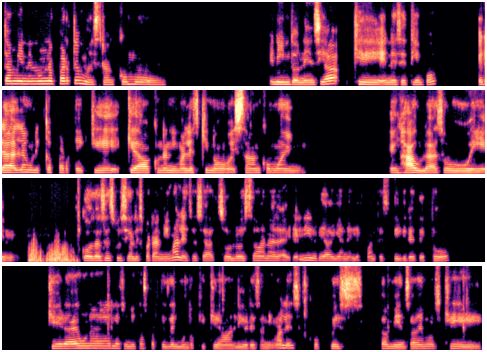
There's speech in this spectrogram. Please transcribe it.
También en una parte muestran como en Indonesia, que en ese tiempo era la única parte que quedaba con animales que no estaban como en, en jaulas o en cosas especiales para animales, o sea, solo estaban al aire libre, habían elefantes, tigres, de todo, que era una de las únicas partes del mundo que quedaban libres animales. Pues también sabemos que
